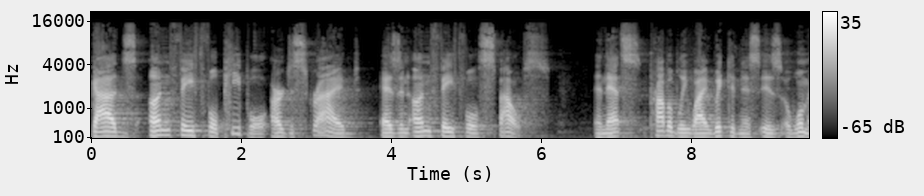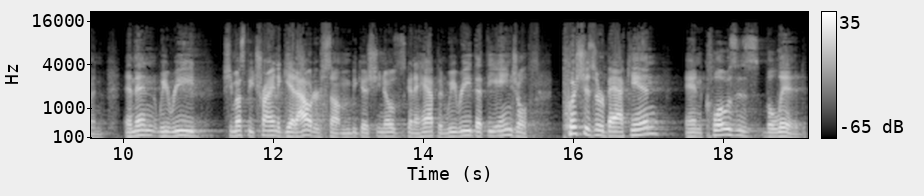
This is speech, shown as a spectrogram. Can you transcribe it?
God's unfaithful people are described as an unfaithful spouse. And that's probably why wickedness is a woman. And then we read she must be trying to get out or something because she knows it's going to happen. We read that the angel pushes her back in and closes the lid.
